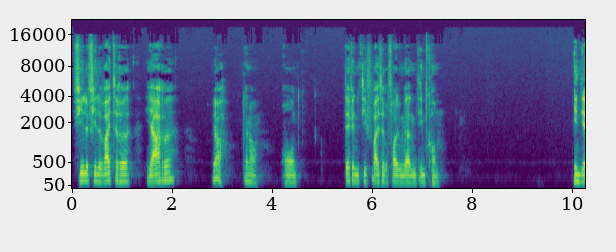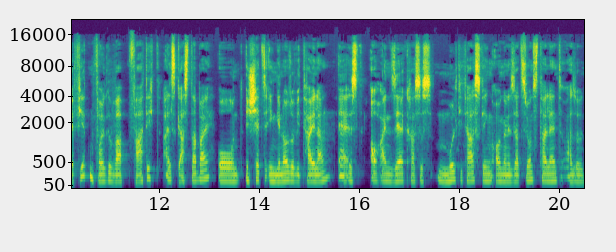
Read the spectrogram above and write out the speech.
viele, viele weitere Jahre. Ja, genau. Und definitiv weitere Folgen werden mit ihm kommen. In der vierten Folge war Fatih als Gast dabei und ich schätze ihn genauso wie Thailand. Er ist auch ein sehr krasses Multitasking-Organisationstalent. Also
